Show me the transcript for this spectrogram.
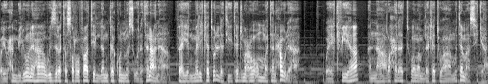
ويحملونها وزر تصرفات لم تكن مسؤولة عنها فهي الملكة التي تجمع أمة حولها ويكفيها أنها رحلت ومملكتها متماسكة.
